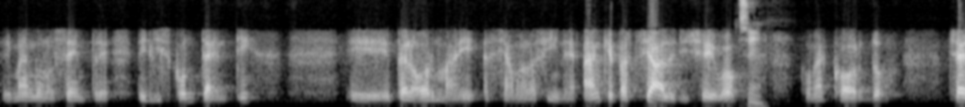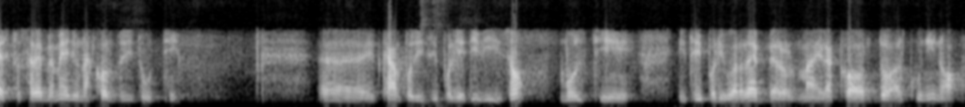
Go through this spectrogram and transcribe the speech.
rimangono sempre degli scontenti, eh, però ormai siamo alla fine, anche parziale dicevo, sì. come accordo, certo sarebbe meglio un accordo di tutti, eh, il campo di Tripoli è diviso, molti di Tripoli vorrebbero ormai l'accordo, alcuni no,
